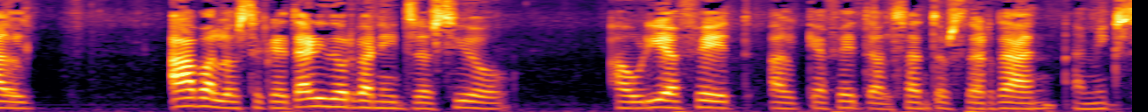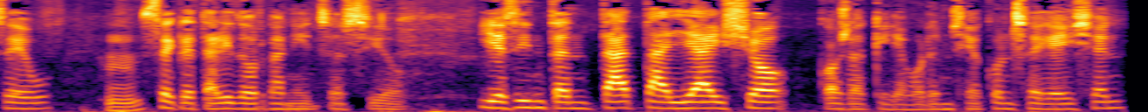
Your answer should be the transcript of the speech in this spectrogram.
el Avalos, secretari d'organització, hauria fet el que ha fet el Santos Cerdán, amic seu, Mm. secretari d'organització. I és intentar tallar això, cosa que ja veurem si aconsegueixen,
